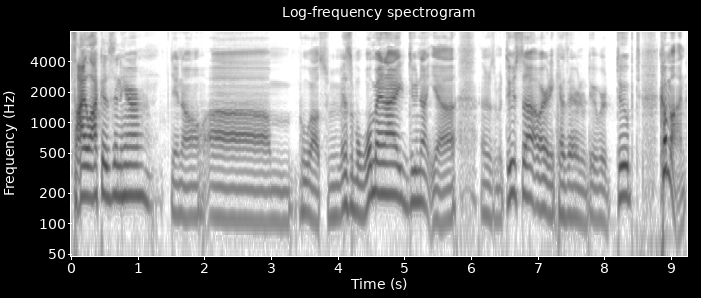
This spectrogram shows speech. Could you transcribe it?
Psylocke is in here. You know, um, who else? Invisible Woman. I do not. Yeah, there's Medusa. Oh, already because I already duped. Come on,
